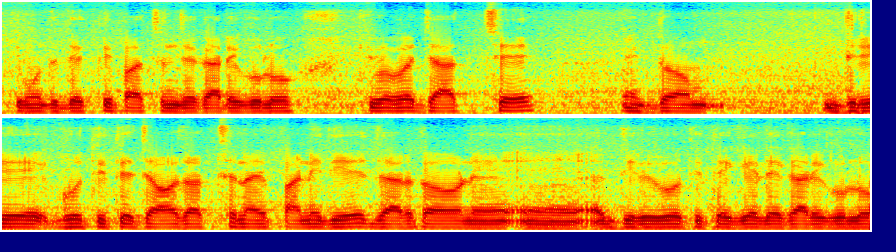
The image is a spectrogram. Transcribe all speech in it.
ইতিমধ্যে দেখতে পাচ্ছেন যে গাড়িগুলো কীভাবে যাচ্ছে, একদম ধীরে গতিতে যাওয়া যাচ্ছে না পানি দিয়ে, যার কারণে ধীরে গতিতে গেলে গাড়িগুলো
